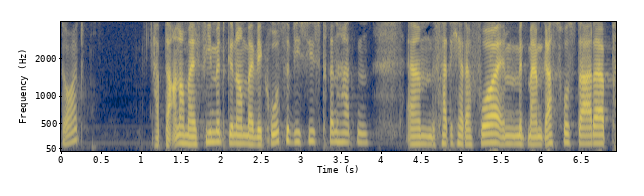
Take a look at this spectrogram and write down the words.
dort habe da auch noch mal viel mitgenommen, weil wir große VCs drin hatten. Ähm, das hatte ich ja davor im, mit meinem Gastro-Startup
